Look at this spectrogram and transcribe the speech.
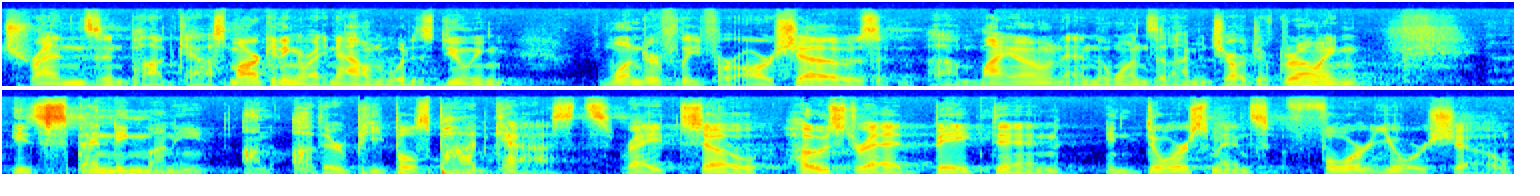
trends in podcast marketing right now, and what is doing wonderfully for our shows, um, my own and the ones that I'm in charge of growing, is spending money on other people's podcasts, right? So host read baked in endorsements for your show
